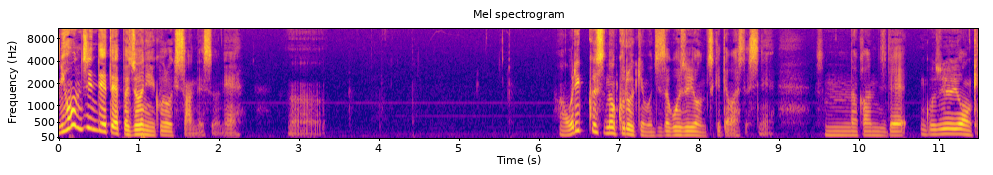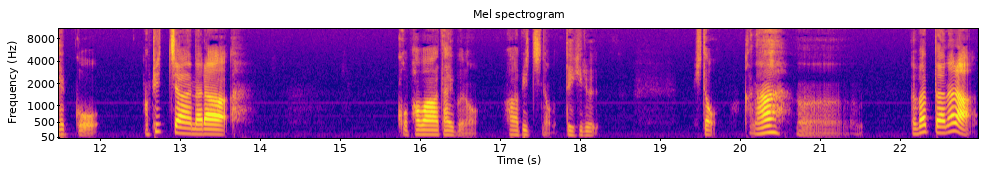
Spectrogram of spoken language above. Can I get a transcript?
日本人で言うとやっぱジョニー黒木さんですよね。うん。オリックスの黒木も実は54つけてましたしね。そんな感じで54結構ピッチャーならこうパワータイプのパワーピッチのできる人かな。うん。バッターなら、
